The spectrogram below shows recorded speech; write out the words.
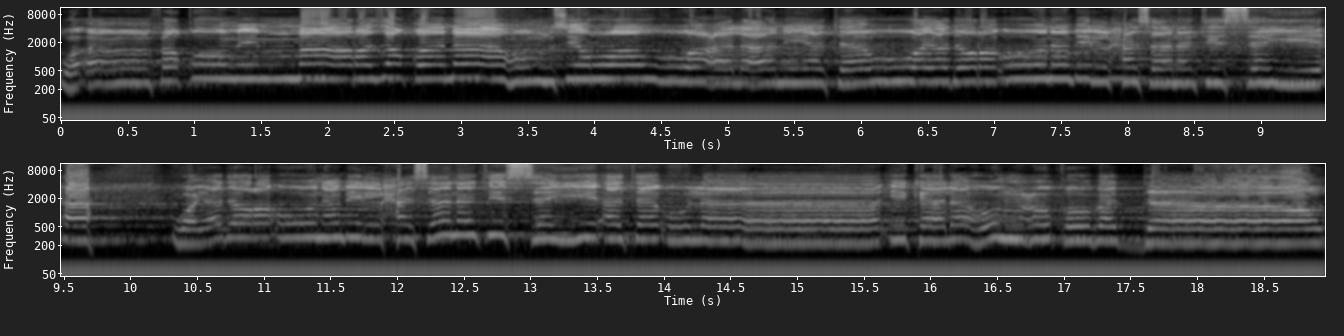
وأنفقوا مما رزقناهم سرا وعلانية ويدرؤون بالحسنة السيئة ويدرؤون بالحسنة السيئة أولئك لهم عقبى الدار.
